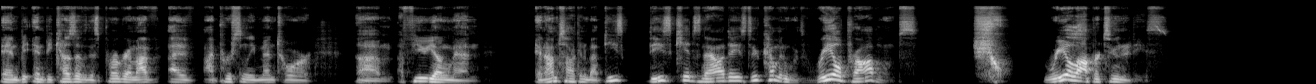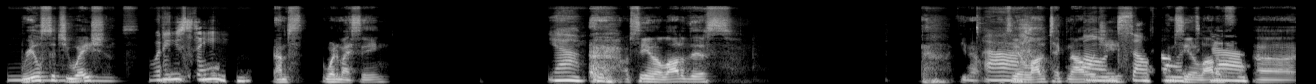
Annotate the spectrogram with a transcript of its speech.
And, be, and because of this program, I've, I've I personally mentor um, a few young men, and I'm talking about these these kids nowadays. They're coming with real problems, real opportunities, real mm. situations. What are you seeing? I'm what am I seeing? Yeah. I'm seeing a lot of this. You know, I'm seeing a lot of technology. Phones, phones, I'm seeing a lot yeah. of uh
